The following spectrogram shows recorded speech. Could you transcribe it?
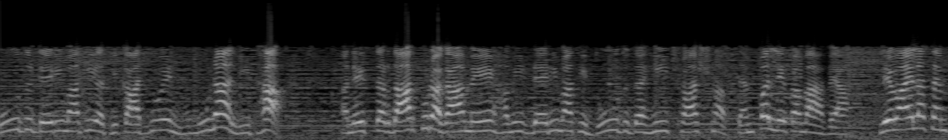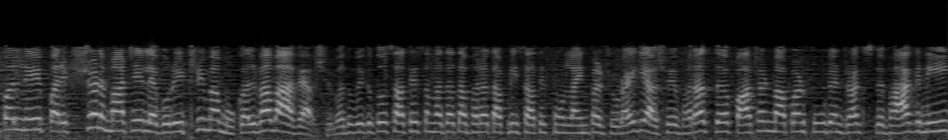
દૂધ ડેરીમાંથી અધિકારીઓએ નમૂના લીધા. અને સરદારપુરા ગામે હમીર ડેરીમાંથી દૂધ, દહીં, છાશના સેમ્પલ લેવામાં આવ્યા. લેવાયેલા સેમ્પલને પરીક્ષણ માટે લેબોરેટરીમાં મોકલવામાં આવ્યા છે. વધુ વિગતો સાથે સંવાદદાતા ભરત આપણી સાથે ફોન લાઈન પર જોડાઈ ગયા છે. ભરત, પાટણમાં પણ ફૂડ એન્ડ ડ્રગ્સ વિભાગની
